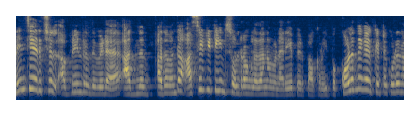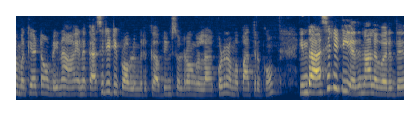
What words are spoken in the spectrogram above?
நெஞ்சு எரிச்சல் அப்படின்றத விட அந்த அதை வந்து அசிடிட்டின்னு சொல்கிறவங்கள தான் நம்ம நிறைய பேர் பார்க்குறோம். இப்போ குழந்தைங்க கிட்ட கூட நம்ம கேட்டோம் அப்படின்னா எனக்கு அசிடிட்டி ப்ராப்ளம் இருக்குது அப்படின்னு சொல்கிறவங்களா கூட நம்ம பார்த்துருக்கோம். இந்த அசிடிட்டி எதனால் வருது?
